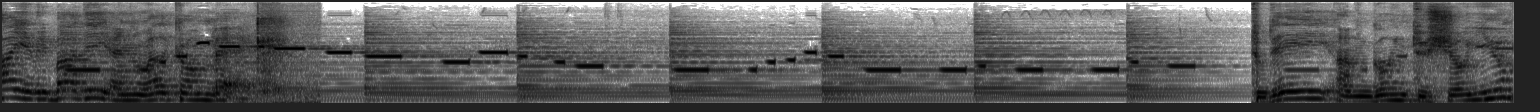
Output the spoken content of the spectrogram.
Hi everybody and welcome back! Today I'm going to show you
